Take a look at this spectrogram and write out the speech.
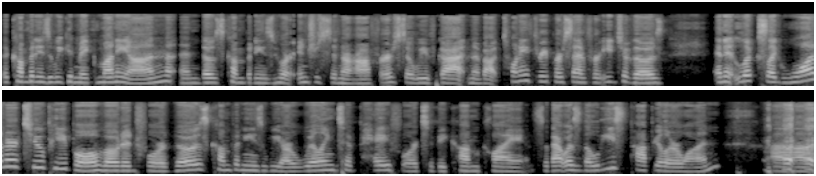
the companies we can make money on, and those companies who are interested in our offer. So we've gotten about 23% for each of those and it looks like one or two people voted for those companies we are willing to pay for to become clients. So that was the least popular one. Uh,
